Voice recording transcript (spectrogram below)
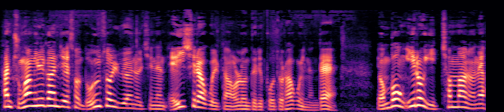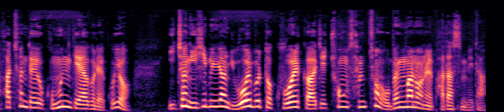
한 중앙 일간지에서 논설위원을 지낸 A 씨라고 일단 언론들이 보도를 하고 있는데 연봉 1억 2천만 원에 화천대유 고문 계약을 했고요. 2021년 6월부터 9월까지 총 3,500만 원을 받았습니다.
